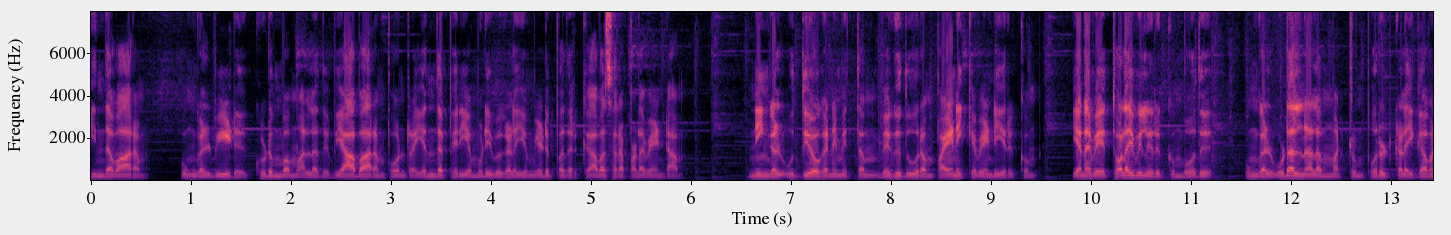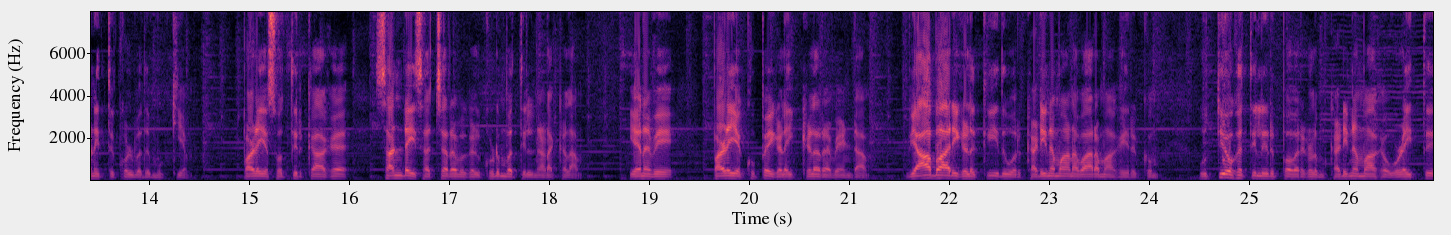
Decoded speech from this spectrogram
இந்த வாரம் உங்கள் வீடு குடும்பம் அல்லது வியாபாரம் போன்ற எந்த பெரிய முடிவுகளையும் எடுப்பதற்கு அவசரப்பட வேண்டாம். நீங்கள் உத்தியோக நிமித்தம் வெகு தூரம் பயணிக்க வேண்டியிருக்கும். எனவே தொலைவில் இருக்கும்போது உங்கள் உடல் நலம் மற்றும் பொருட்களை கவனித்துக் கொள்வது முக்கியம். பழைய சொத்திற்காக சண்டை சச்சரவுகள் குடும்பத்தில் நடக்கலாம். எனவே பழைய குப்பைகளை கிளற வேண்டாம். வியாபாரிகளுக்கு இது ஒரு கடினமான வாரமாக இருக்கும். உத்தியோகத்தில் இருப்பவர்களும் கடினமாக உழைத்து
